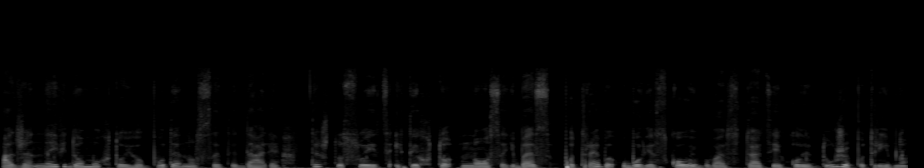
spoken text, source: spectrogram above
адже невідомо, хто його буде носити далі. Те стосується і тих, хто носить без потреби, обов'язково бувають ситуації, коли дуже потрібно,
